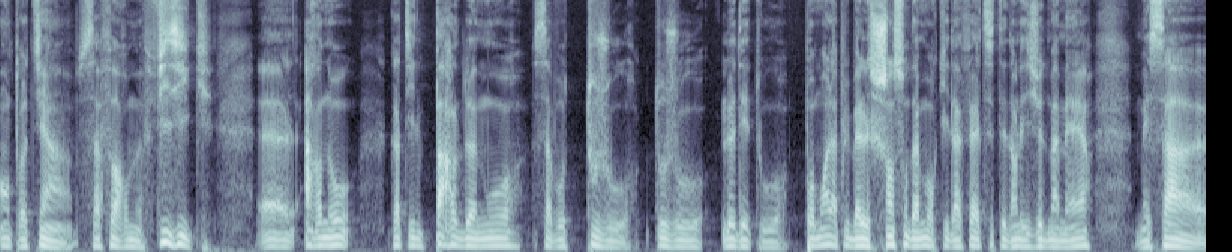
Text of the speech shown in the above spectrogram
entretient sa forme physique euh, Arnaud, quand il parle d'amour, ça vaut toujours, toujours le détour. Pour moi, la plus belle chanson d'amour qu'il a faite, c'était Dans les yeux de ma mère. Mais ça, euh,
